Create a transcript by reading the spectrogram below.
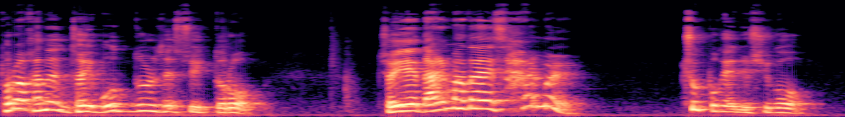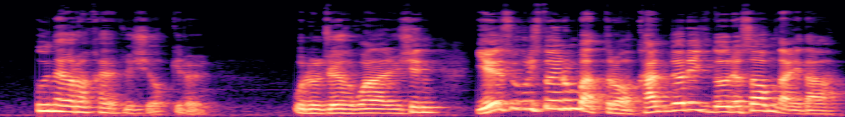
돌아가는 저희 모두들 될수 있도록 저희의 날마다의 삶을 축복해 주시고 은혜 허락하여 주시옵기를 우리를 죄에서 구원해 주신 예수 그리스도 이름 받들어 간절히 기도드려 싸움나이다.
